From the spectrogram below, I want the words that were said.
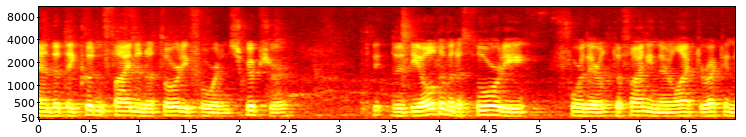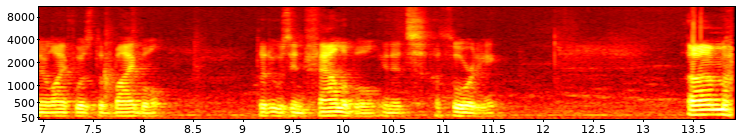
and that they couldn't find an authority for it in Scripture. The, the, ultimate authority for their defining their life, directing their life, was the Bible, that it was infallible in its authority. Um,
